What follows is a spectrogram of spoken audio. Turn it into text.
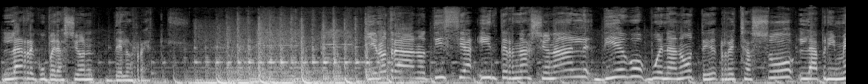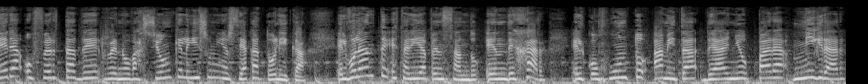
la recuperación de los restos. Y en otra noticia internacional, Diego Buenanote rechazó la primera oferta de renovación que le hizo Universidad Católica. El volante estaría pensando en dejar el conjunto a mitad de año para migrar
